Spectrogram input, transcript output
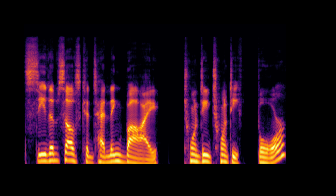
see themselves contending by 2024.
